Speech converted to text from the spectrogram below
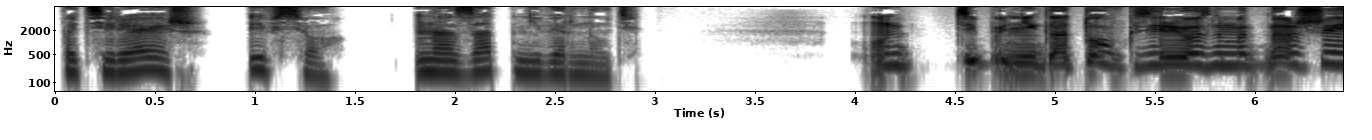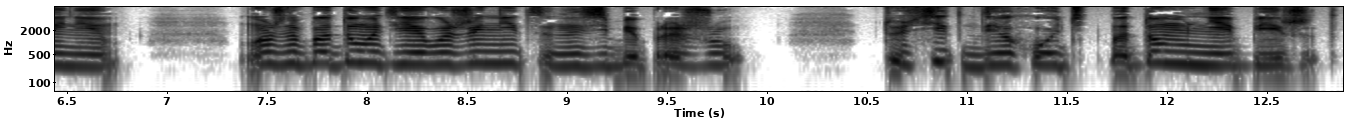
Потеряешь — и все. Назад не вернуть. Он типа не готов к серьезным отношениям. Можно подумать, я его жениться на себе прошу. Тусит где хочет, потом мне пишет.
